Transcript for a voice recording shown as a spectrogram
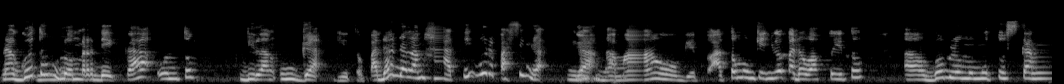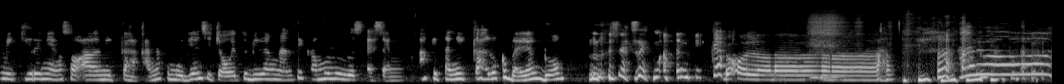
nah gue tuh Hmm. belum merdeka untuk bilang enggak gitu padahal dalam hati gue udah pasti nggak nggak Hmm. nggak mau gitu atau mungkin juga pada waktu itu gue belum memutuskan mikirin yang soal nikah. Karena kemudian si cowok itu bilang nanti kamu lulus SMA kita nikah. Lu kebayang dong lulus SMA nikah. Ya Allah. aduh.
